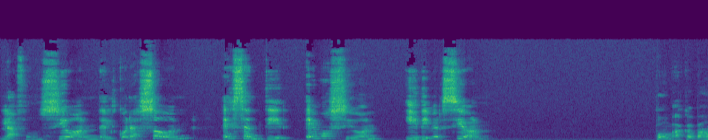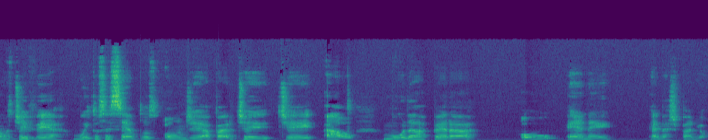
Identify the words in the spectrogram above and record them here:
La función del corazón es sentir emoción y diversión. Bom, acabamos de ver muitos exemplos onde a parte de ao muda para ON em espanhol.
